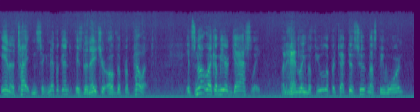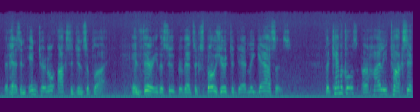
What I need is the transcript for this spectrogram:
in a Titan significant is the nature of the propellant. It's not like a mere gas leak. When handling the fuel, a protective suit must be worn that has an internal oxygen supply. In theory, the suit prevents exposure to deadly gases. The chemicals are highly toxic,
